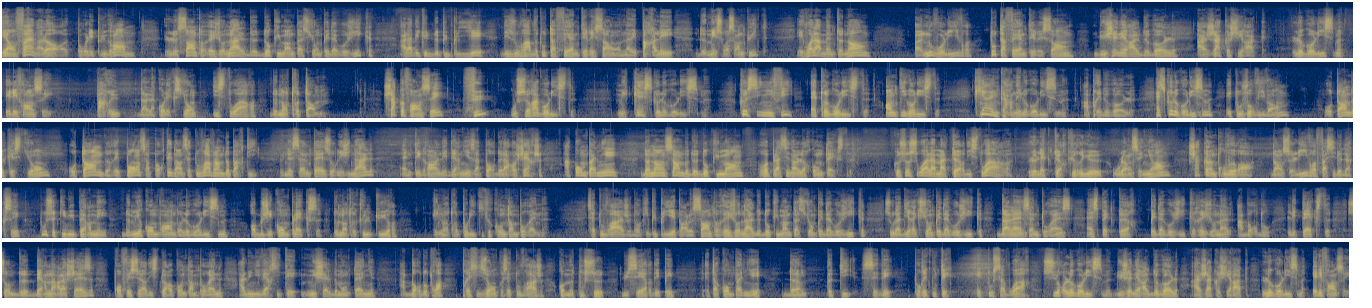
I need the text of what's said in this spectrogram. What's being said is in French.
Et enfin, alors, pour les plus grands, le Centre régional de documentation pédagogique a l'habitude de publier des ouvrages tout à fait intéressants. On avait parlé de mai 68, et voilà maintenant un nouveau livre tout à fait intéressant du général de Gaulle à Jacques Chirac, Le gaullisme et les Français, paru dans la collection Histoire de notre temps. Chaque Français fut ou sera gaulliste. Mais qu'est-ce que le gaullisme? Que signifie être gaulliste, anti-gaulliste? Qui a incarné le gaullisme après De Gaulle? Est-ce que le gaullisme est toujours vivant? Autant de questions, autant de réponses apportées dans cet ouvrage en deux parties. Une synthèse originale intégrant les derniers apports de la recherche, accompagné d'un ensemble de documents replacés dans leur contexte. Que ce soit l'amateur d'histoire, le lecteur curieux ou l'enseignant, chacun trouvera dans ce livre facile d'accès tout ce qui lui permet de mieux comprendre le gaullisme, objet complexe de notre culture et notre politique contemporaine. Cet ouvrage donc, est publié par le Centre régional de documentation pédagogique sous la direction pédagogique d'Alain Saint-Tourens, inspecteur pédagogique régional à Bordeaux. Les textes sont de Bernard Lachaise, professeur d'histoire contemporaine à l'université Michel de Montaigne à Bordeaux 3. Précisons que cet ouvrage, comme tous ceux du CRDP, est accompagné d'un petit CD pour écouter et tout savoir sur le gaullisme, du général de Gaulle à Jacques Chirac, le gaullisme et les Français.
